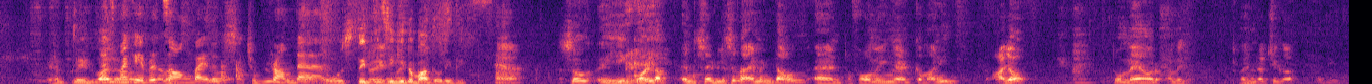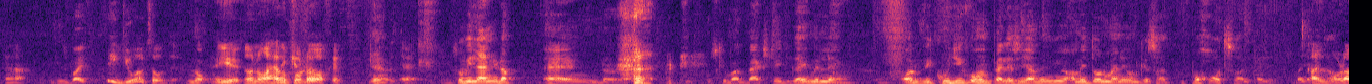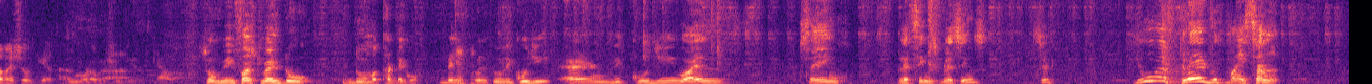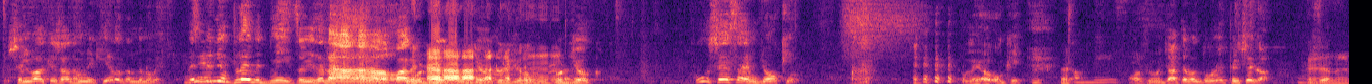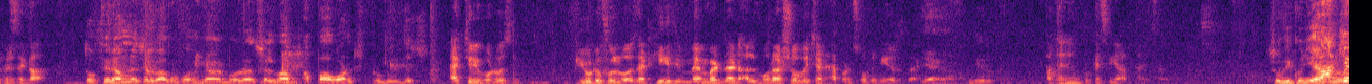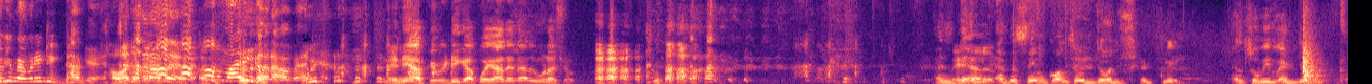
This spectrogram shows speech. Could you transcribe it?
had played That's my favorite song, by the way, Such a from beautiful that song. album. उस दिन इसी की तो बात हो रही थी. हाँ. So he called up and said, "Listen, I'm in town and performing at Kamani. आ जाओ." तो मैं और Amit and Rachika, I think Yeah. his wife. See, You also were there. No. ये No, no, I have Nikita. a photo of him. Yeah. So we landed up and uh, उसके बाद back stage गए मिलने और विक्कू जी को हम पहले से जानते थे अमित और मैंने उनके साथ बहुत साल पहले अल्मोड़ा में शो किया था अल्मोड़ा में शो किया so we first went to do मत्था टेको बिल्कुल. to Viku ji, and Viku ji, while saying blessings, blessings, said, "You have played with my son." Silva के साथ हमने किया ना तंदनों में when will you play with me so he said ah papa good joke good joke good joke good joke who says I'm joking हमने कहा okay Amazing. और फिर वो जाते वक्त उन्होंने फिर से कहा फिर से उन्होंने फिर से कहा तो फिर हमने सिल्वा को फ़ोन किया और बोला Silva Appa wants to do this Actually, what was beautiful was that he remembered that Almora show which had happened so many years back. या Beautiful. पता नहीं उनको कैसे याद था ये सो जी बाकियों की मेमोरी ठीक ठाक है। हमारी तो खराब है। हमारी खराब है। नहीं। नहीं आपकी भी ठीक है। आपको याद है ना Almora show and then at the same concert George had played and so we met George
